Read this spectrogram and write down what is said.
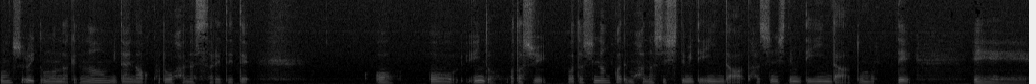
面白いと思うんだけどなみたいなことを話されてて。ああいいんだ。私私なんかでも話してみていいんだ。発信してみていいんだと思って。え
